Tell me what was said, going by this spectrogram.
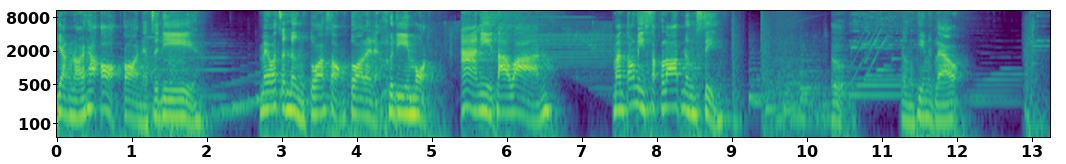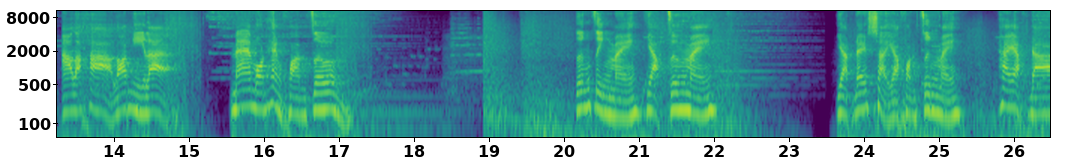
อย่างน้อยถ้าออกก่อนเนี่ยจะดี ไม่ว่าจะหนึ่งตัวสองตัวอะไรเนี่ย คือดีหมด อ่านี่ตาหวาน มันต้องมีสักรอบหนึ่งสิ เออหนึ่งพิมพ์อีกแล้ว เอาละค่ะ รอบนี้แหละ แม่มดแห่งความจึ้งจึ้งจริงไหม อยากจึ้งไหม อยากได้ฉายาความจึ้งไหม ถ้าอยากได้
